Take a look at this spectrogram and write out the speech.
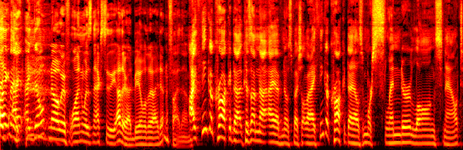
Like, think I, I don't know if one was next to the other. I'd be able to identify them. I think a crocodile because I'm not. I have no special. But I think a crocodile is a more slender, long snout.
